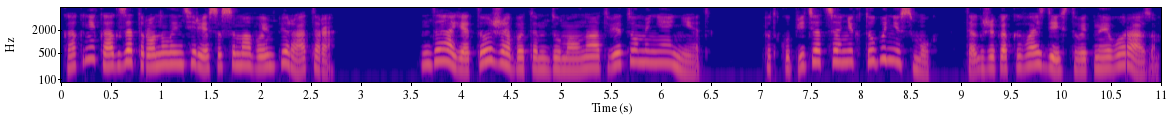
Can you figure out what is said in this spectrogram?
Как-никак затронула интересы самого императора. Да, я тоже об этом думал, но ответа у меня нет. Подкупить отца никто бы не смог, так же, как и воздействовать на его разум.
